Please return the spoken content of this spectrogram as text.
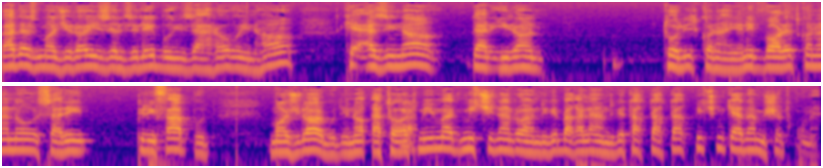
بعد از ماجرای زلزله بوین زهرا و اینها که از اینا در ایران تولید کنن یعنی وارد کنن و سریع پریفب بود. ماجلار بود. اینا قطعات میومد میچیدن رو هم دیگه بغل هم دیگه تق تق تق پیچ می‌کردن می‌شد خونه.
